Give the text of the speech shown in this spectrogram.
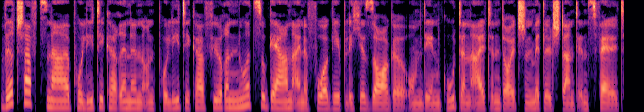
Wirtschaftsnahe Politikerinnen und Politiker führen nur zu gern eine vorgebliche Sorge um den guten alten deutschen Mittelstand ins Feld,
